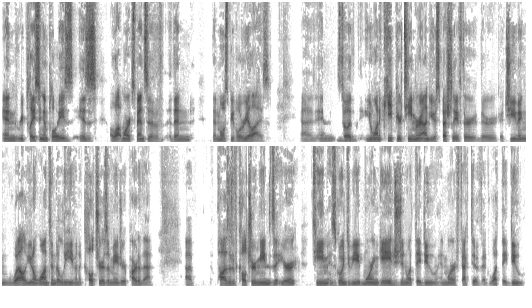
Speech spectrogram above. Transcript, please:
and replacing employees is a lot more expensive than than most people realize. Uh, and so mm-hmm. you want to keep your team around you, especially if they're they're achieving well. You don't want them to leave, and a culture is a major part of that. Uh, positive culture means that your team is going to be more engaged in what they do and more effective at what they do.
